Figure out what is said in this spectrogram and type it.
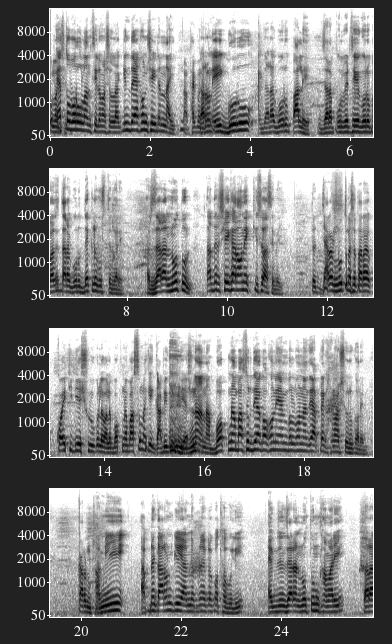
ওলান এত বড় উলান ছিল মাসাল্লাহ কিন্তু এখন সেইটা নাই। কারণ এই গরু যারা গরু পালে যারা পূর্বের থেকে গরু পালে তারা গরু দেখলে বুঝতে পারে। আর যারা নতুন তাদের শেখার অনেক কিছু আছে ভাই। তো যারা নতুন আছে তারা কয়টি দিয়ে শুরু করলে ভালো? বকনা বাসু নাকি গাবি গরু দিয়ে? না না বকনা বাছুর দিয়ে কখনোই আমি বলব না যে আপনি খামার শুরু করেন। কারণ আমি আপনি কারণ কি? আমি আপনার একটা কথা বলি। একজন যারা নতুন খামারি তারা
